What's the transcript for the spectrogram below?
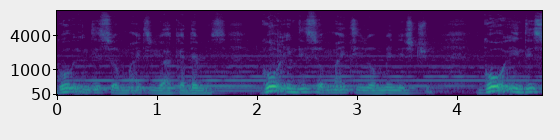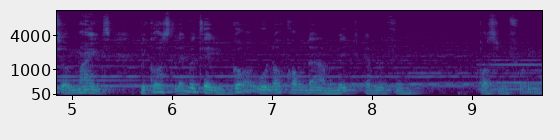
Go in this your might in your academics. Go in this your might in your ministry. Go in this your might because let me tell you, God will not come down and make everything possible for you.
